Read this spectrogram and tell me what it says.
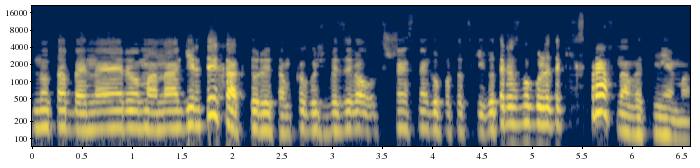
notabene Romana Giertycha, który tam kogoś wyzywał od Szczęsnego Potockiego. Teraz w ogóle takich spraw nawet nie ma.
